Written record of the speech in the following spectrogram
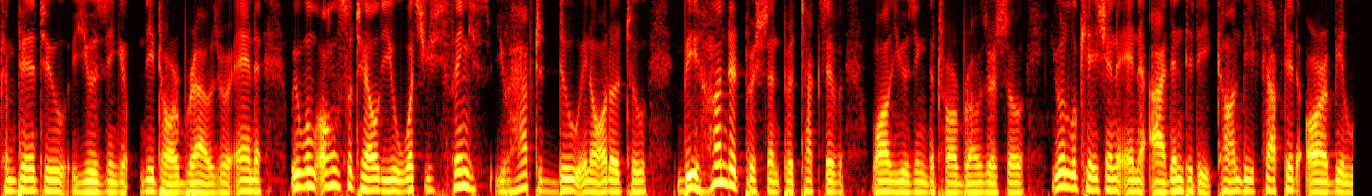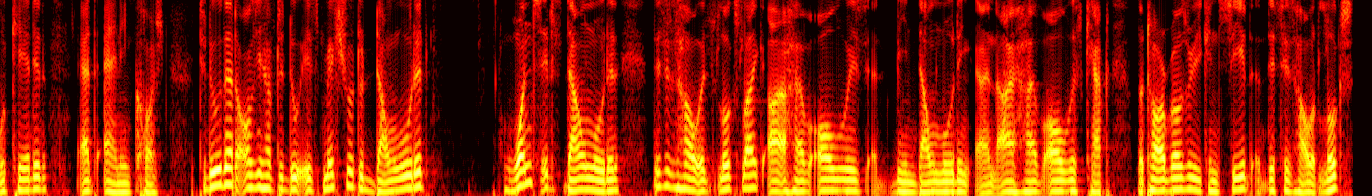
compared to using the Tor browser. And we will also tell you what you think you have to do in order to be 100% protective while using the Tor browser. So your location and identity can't be thefted or be located at any cost. To do that, all you have to do is make sure to download it once it's downloaded this is how it looks like. I have always been downloading and i have always kept the Tor browser. You can see it. This is how it looks.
